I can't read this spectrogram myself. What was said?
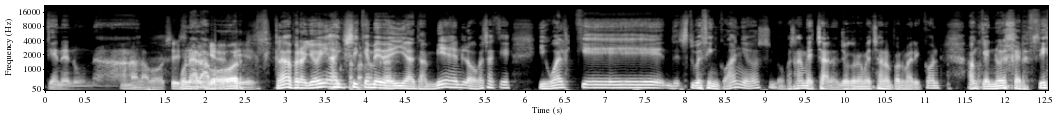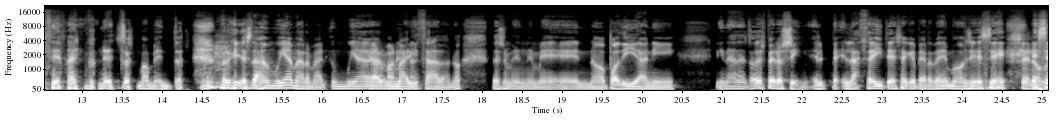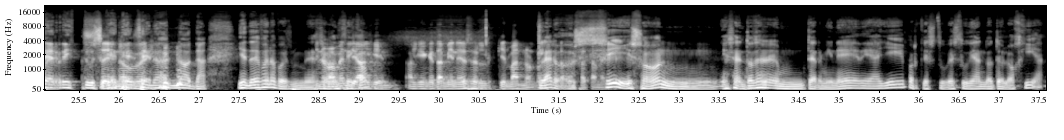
tienen una, Una labor, sí, sí, una labor. Claro, pero yo ahí sí que me veía también. Lo que pasa es que, igual que estuve cinco años, lo que pasa es que me echaron. Yo creo que me echaron por maricón, aunque no ejercí de maricón en esos momentos, porque yo estaba muy, amarma- muy armarizado, ¿no? Entonces me- me- no podía ni. Ni nada, entonces, pero sí, el, el aceite ese que perdemos y ese, ese rictus se que nos te- se nos nota. Y entonces, bueno, pues me Y normalmente alguien, alguien que también es el quien más nos nota, Claro, exactamente. sí, son. esa- Entonces em, terminé de allí porque estuve estudiando teología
